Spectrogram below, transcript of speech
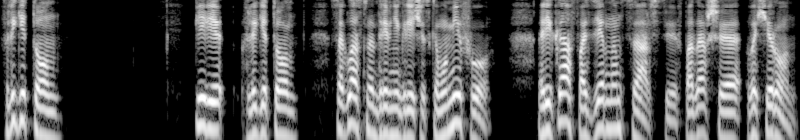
Флегетон, пирифлегетон, согласно древнегреческому мифу, река в подземном царстве, впадавшая в Ахерон.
